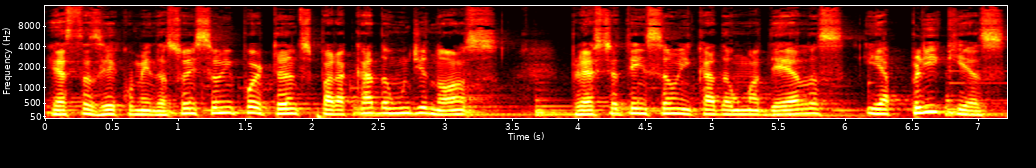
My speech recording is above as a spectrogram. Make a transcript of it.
Estas recomendações são importantes para cada um de nós. Preste atenção em cada uma delas e aplique-as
